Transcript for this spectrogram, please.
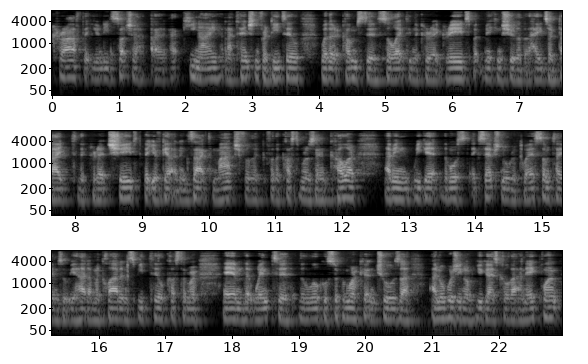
craft that you need such a, a, a keen eye and attention for detail, whether it comes to selecting the correct grades, but making sure that the hides are dyed to the correct shade, that you've got an exact match for the for the customer's end colour. I mean, we get the most exceptional requests sometimes that we had a McLaren Speedtail customer um, that went to the local supermarket and chose a, an aubergine, or you guys call that an eggplant,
